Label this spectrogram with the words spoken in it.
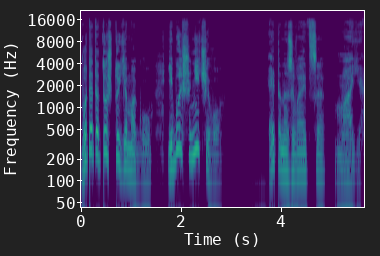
Вот это то, что я могу, и больше ничего. Это называется майя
